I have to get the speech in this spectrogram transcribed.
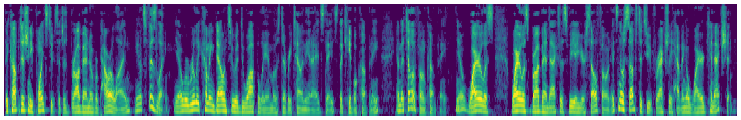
the, competition he points to, such as broadband over power line, you know, it's fizzling. You know, we're really coming down to a duopoly in most every town in the United States, the cable company and the telephone company. You know, wireless, wireless broadband access via your cell phone, it's no substitute for actually having a wired connection.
